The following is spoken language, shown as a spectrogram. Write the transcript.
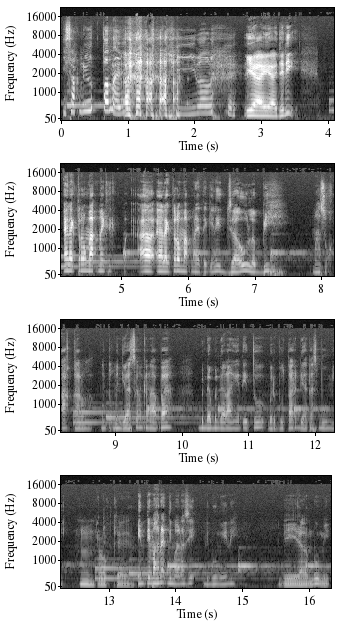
Isaac Newton aja gila lu Iya, iya. Jadi elektromagnetik eh, elektromagnetik ini jauh lebih masuk akal untuk menjelaskan kenapa benda-benda langit itu berputar di atas bumi. Hmm. oke Inti magnet di mana sih di bumi ini? di dalam bumi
